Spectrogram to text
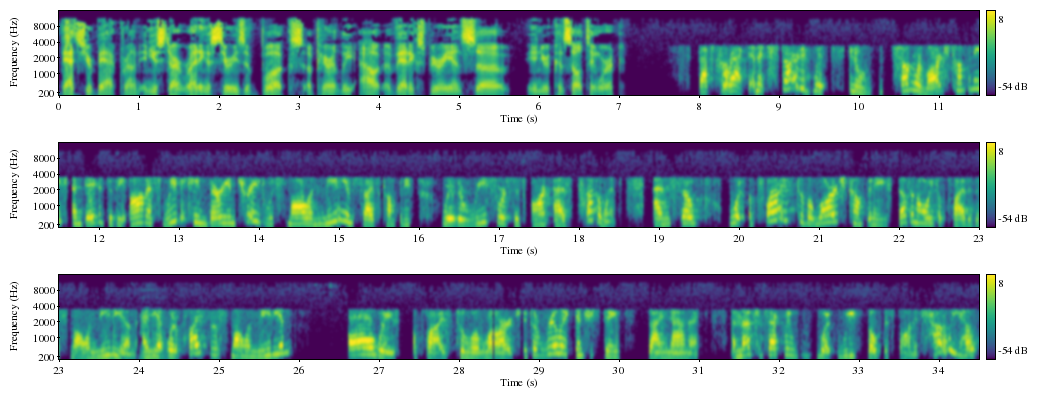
that's your background, and you start writing a series of books apparently out of that experience uh, in your consulting work? That's correct. And it started with, you know, some were large companies, and David, to be honest, we became very intrigued with small and medium sized companies where the resources aren't as prevalent. And so what applies to the large companies doesn't always apply to the small and medium. Mm-hmm. And yet what applies to the small and medium always applies to the large. It's a really interesting dynamic. And that's exactly what we focused on is how do we help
